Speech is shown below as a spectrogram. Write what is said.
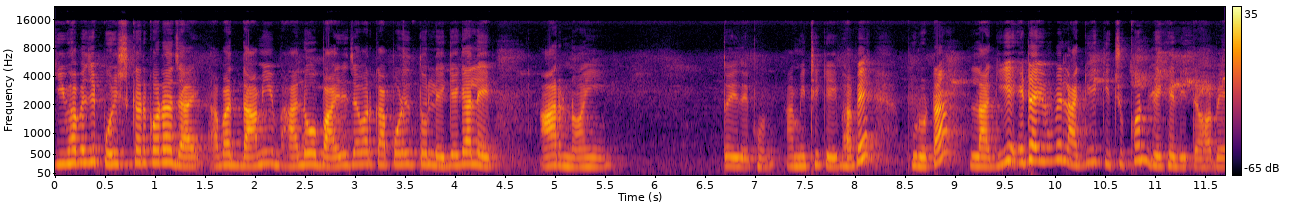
কীভাবে যে পরিষ্কার করা যায়, আবার দামি, ভালো, বাইরে যাওয়ার কাপড়ে তো লেগে গেলে আর নয় তো এই দেখুন, আমি ঠিক এইভাবে পুরোটা লাগিয়ে, এটা এইভাবে লাগিয়ে কিছুক্ষণ রেখে দিতে হবে।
